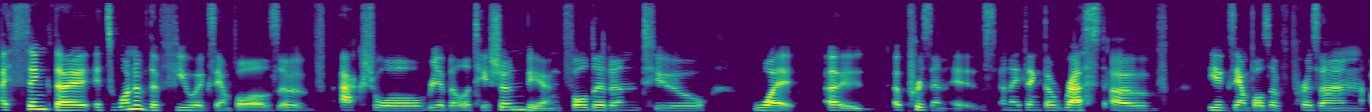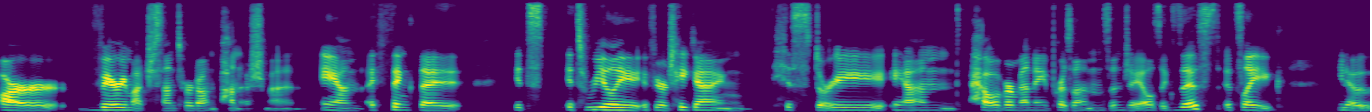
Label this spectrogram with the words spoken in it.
i think that it's one of the few examples of actual rehabilitation being folded into what a a prison is. And I think the rest of the examples of prison are very much centered on punishment. And I think that it's it's really if you're taking history and however many prisons and jails exist, it's like, you know,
